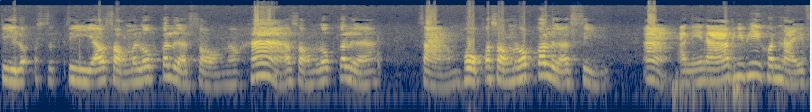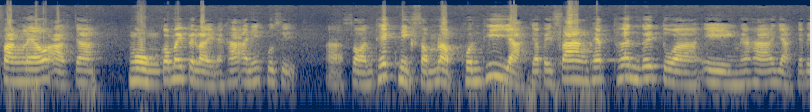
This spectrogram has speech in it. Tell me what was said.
สี่ลบสี่เอาสองมาลบก็เหลือสองเนาะห้าเอาสองมาลบก็เหลือสามหกเอาสองมาลบก็เหลือสี่อะอันนี้นะ พี่ๆคนไหนฟังแล้วอาจจะงงก็ไม่เป็นไรนะคะ อันนี้ครูสิ อสอนเทคนิคสำหรับคนที่อยากจะไปสร้างแพทเทิร์นด้วยตัวเองนะคะ อยากจะไป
